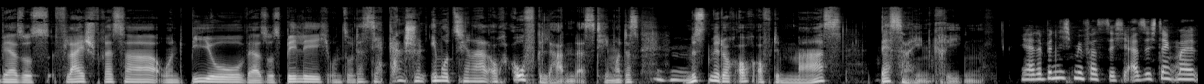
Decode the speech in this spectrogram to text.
versus Fleischfresser und Bio versus billig und so. Das ist ja ganz schön emotional auch aufgeladen, das Thema. Und das mhm. müssten wir doch auch auf dem Maß besser hinkriegen. Ja, da bin ich mir fast sicher. Also ich denke mal,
